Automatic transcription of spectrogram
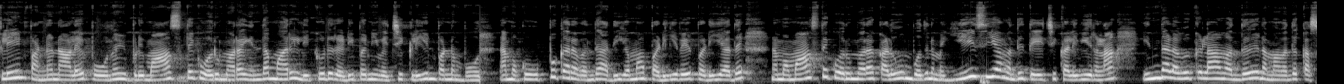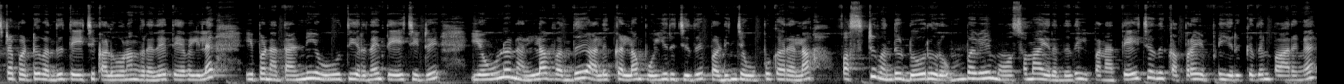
க்ளீன் பண்ணினாலே போதும். இப்படி மாதத்துக்கு ஒரு முறை இந்த மாதிரி லிக்விட் ரெடி பண்ணி வச்சு க்ளீன் பண்ணும்போது நமக்கு உப்பு கரை வந்து அதிகமாக படியவே படியாது. நம்ம மாதத்துக்கு ஒரு முறை கழுவும் போது நம்ம ஈஸியாக வந்து தேய்ச்சி கழுவிடலாம். இந்த அளவுக்குலாம் வந்து நம்ம வந்து கஷ்டப்பட்டு வந்து தேய்ச்சி கழுவணுங்கிறதே தேவையில்லை. இப்போ நான் தண்ணியை ஊற்றியிருந்தேன் தேய்ச்சிட்டு எவ்வளோ நல்லா வந்து அழுக்கெல்லாம் போயிருச்சுது. படிஞ்ச உப்பு கரெல்லாம் ஃபஸ்ட்டு வந்து டோரு ரொம்பவே மோசமாக இருந்தது. இப்போ நான் தேய்ச்சதுக்கப்புறம் எப்படி இருக்குதுன்னு பாருங்கள்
